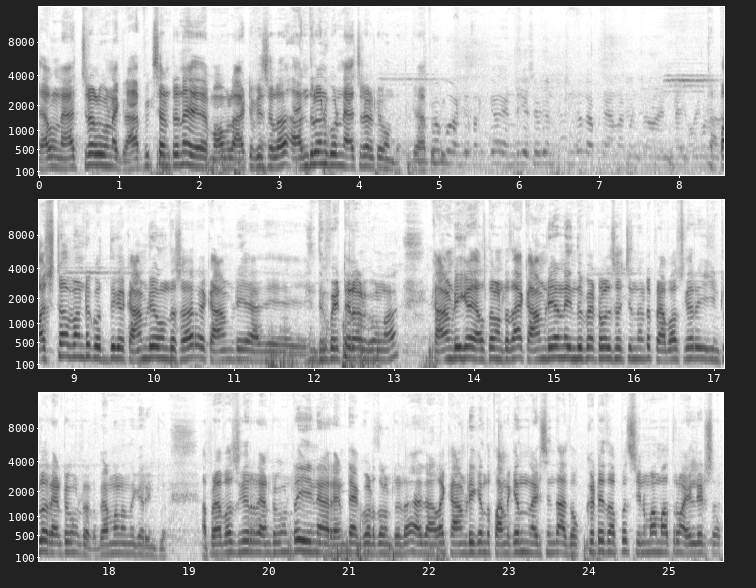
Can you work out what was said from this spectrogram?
చాలా న్యాచురల్గా ఉన్నాయి. గ్రాఫిక్స్ అంటేనే మామూలు ఆర్టిఫిషియల్ అందులోని కూడా న్యాచురాలిటీ ఉంది గ్రాఫిక్ అంటే ఫస్ట్ హాఫ్ అంటే కొద్దిగా కామెడీ ఉంది సార్. కామెడీ అది ఎందుకు పెట్టారు అనుకున్నాం. కామెడీగా వెళ్తూ ఉంటుంది. ఆ కామెడీ అన్న ఎందుకు పెట్టవలసి వచ్చిందంటే ప్రభాస్ గారు ఇంట్లో రెంట్గా ఉంటాడు. బ్రహ్మానంద గారి ఇంట్లో. ఆ ప్రభాస్ గారు రెంట్గా ఉంటే ఈయన రెంట్ ఎగ్గొడుతూ ఉంటాడు. అది అలా కామెడీ కింద పన్న కింద నడిచింది. అది ఒక్కటే తప్ప సినిమా మాత్రం హైలైట్ సార్.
